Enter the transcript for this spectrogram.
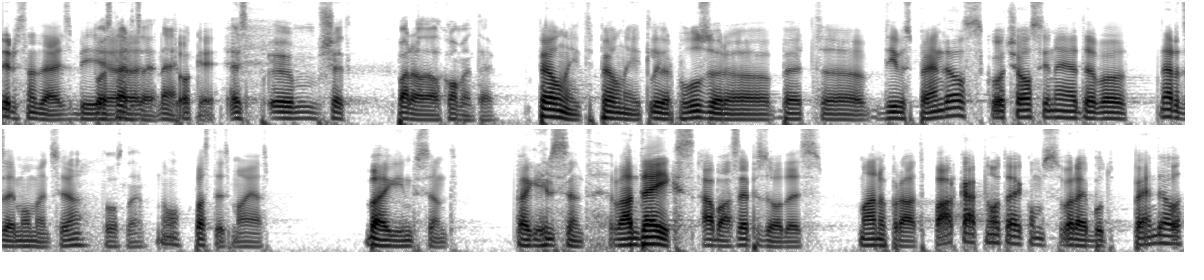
divas nedēļas bija. Es neredzēju, nē. Okay. Es um, šeit paralēli komentēju. Pelnīt, pelnīt Liverpool uzvaru, bet uh, divas pendeles, ko Chelsea neiedeva, neredzēja moments. Ja? Tos ne. Nu, pasties mājās. Baigi interesanti. Baigi interesanti. Van Deiks abās epizodēs, manuprāt, pārkāpj noteikumus, varēja būt pendele.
